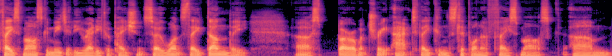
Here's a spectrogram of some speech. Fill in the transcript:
face mask immediately ready for patients. So once they've done the uh, spirometry act they can slip on a face mask. Um,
